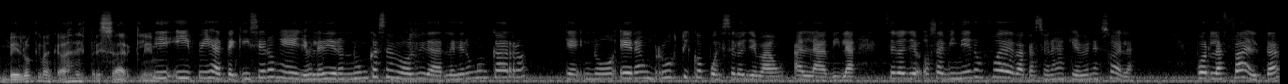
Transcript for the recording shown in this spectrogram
ve lo que me acabas de expresar, Clem. Y, y fíjate, ¿qué hicieron ellos? Le dieron, nunca se me va a olvidar, les dieron un carro que no era un rústico, pues se lo llevaron al Ávila. Se lo lle- o sea, vinieron fue de vacaciones aquí a Venezuela. Por la falta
